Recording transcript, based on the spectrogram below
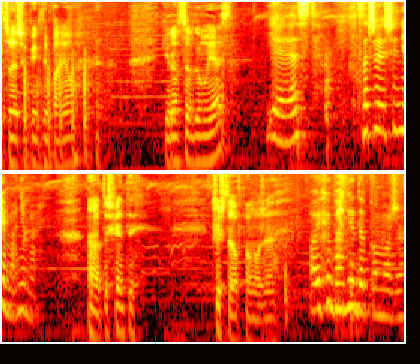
Szacuneczek pięknym paniom. Kierowca w domu jest? Jest. Znaczy się nie ma, nie ma. A, to święty Krzysztof pomoże. Oj, chyba nie dopomoże.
